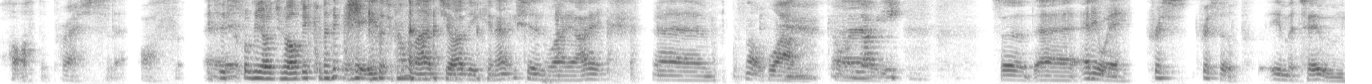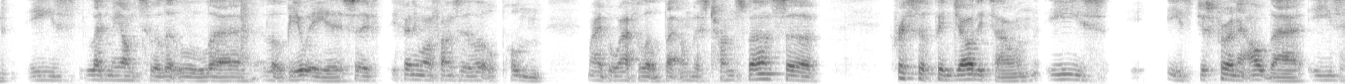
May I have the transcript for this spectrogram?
hot off the press. Off. Is this uh, from your Geordie connection? It is from my Geordie connection. Why I? Um, it's not one. Come on, Jackie. So uh, anyway, Chris Chris up in the Toon. He's led me on to a little uh, a little beauty here. So if, if anyone fancies a little pun, might be worth a little bet on this transfer. So Chris up in Geordie Town, he's he's just throwing it out there. He's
